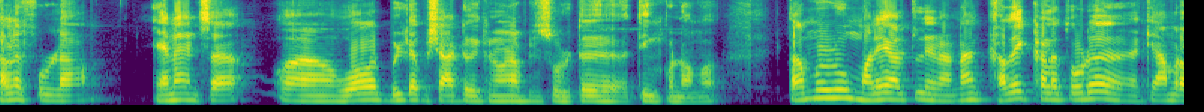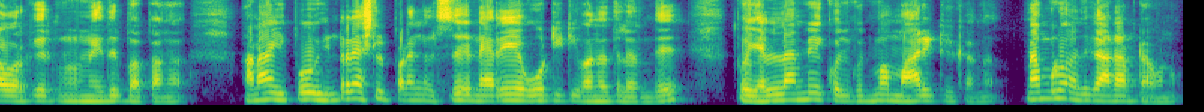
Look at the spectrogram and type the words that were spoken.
கலர்ஃபுல்லாக என்ஹான்ஸாக ஓவர் பில்டப் ஷாட் வைக்கணும் அப்படின்னு சொல்லிட்டு திங்க் பண்ணுவாங்க. தமிழும் மலையாளத்தில் என்னென்னா கதைக்களத்தோட கேமரா ஒர்க் இருக்கணும்னு எதிர்பார்ப்பாங்க. ஆனால் இப்போது இன்டர்நேஷ்னல் படங்கள்ஸ் நிறைய ஓடிடி வந்ததுலேருந்து இப்போ எல்லாமே கொஞ்சம் கொஞ்சமாக மாறிட்டு இருக்காங்க. நம்மளும் அதுக்கு அடாப்ட் ஆகணும்.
